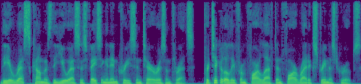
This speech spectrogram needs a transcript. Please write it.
The arrests come as the U.S. is facing an increase in terrorism threats, particularly from far left and far right extremist groups.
